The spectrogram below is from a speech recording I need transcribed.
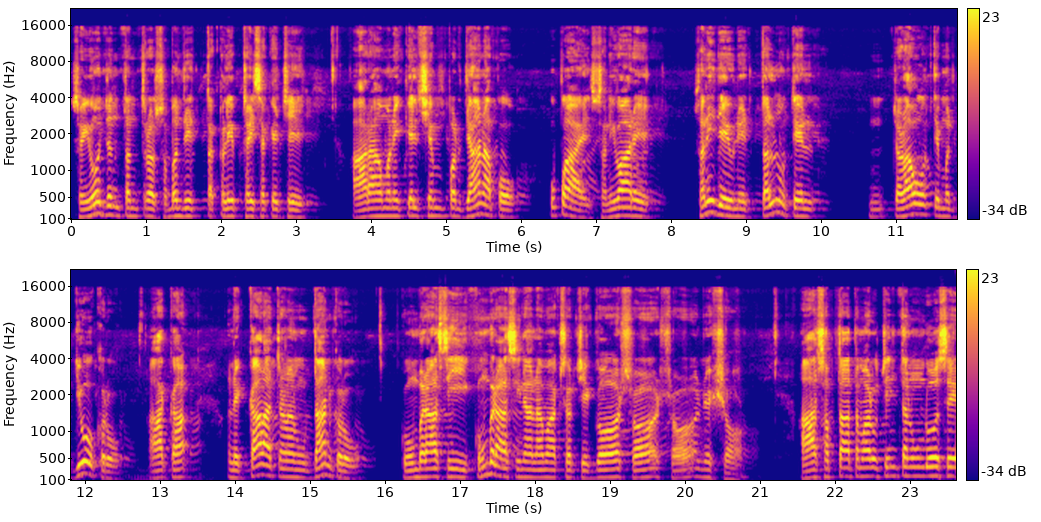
સંયોજન તંત્ર સંબંધિત તકલીફ થઈ શકે છે. આરામ અને કેલ્શિયમ પર ધ્યાન આપો. ઉપાય શનિવારે શનિદેવને તલનું તેલ ચડાવો તેમજ દીવો કરો. આ કા અને કાળા ચણાનું દાન કરો. કુંભ રાશિ કુંભ રાશિના નામાક્ષર છે ગ, સ સ અને શ આ સપ્તાહ તમારું ચિંતન ઊંડો હશે.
